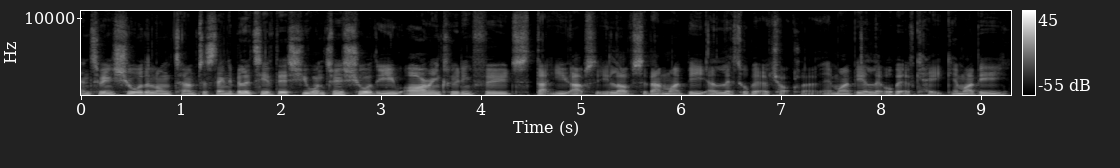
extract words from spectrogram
And to ensure the long term sustainability of this, you want to ensure that you are including foods that you absolutely love. So that might be a little bit of chocolate, it might be a little bit of cake, it might be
